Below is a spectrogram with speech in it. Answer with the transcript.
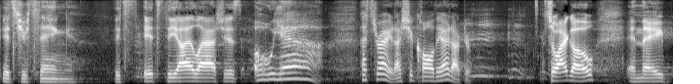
it's your thing. It's, it's the eyelashes. Oh, yeah. That's right, I should call the eye doctor. So I go and they,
